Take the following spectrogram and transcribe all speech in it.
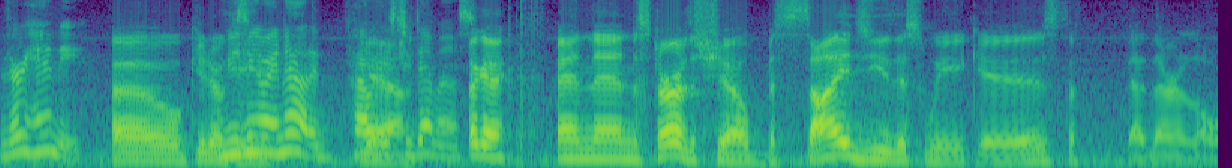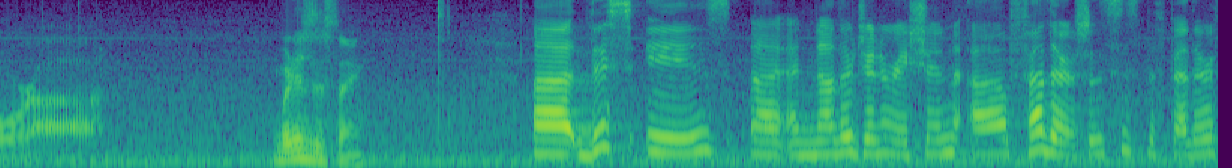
Very handy. Okie dokie. I'm using it right now to power Yeah. these two demos. Okay. And then the star of the show, besides you this week, is the Feather LoRa. What is this thing? Uh, this is uh, another generation of Feather. So this is the Feather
